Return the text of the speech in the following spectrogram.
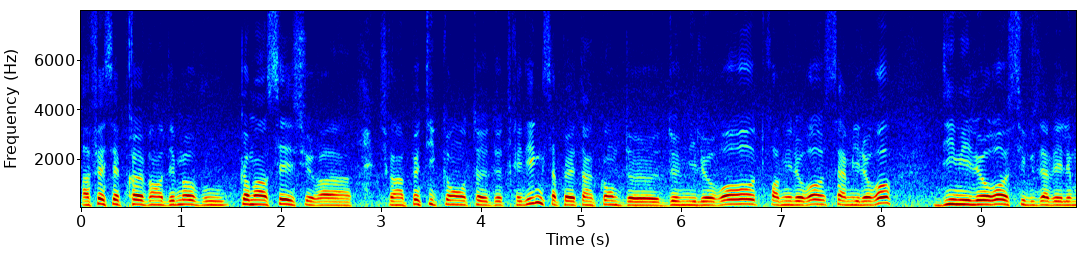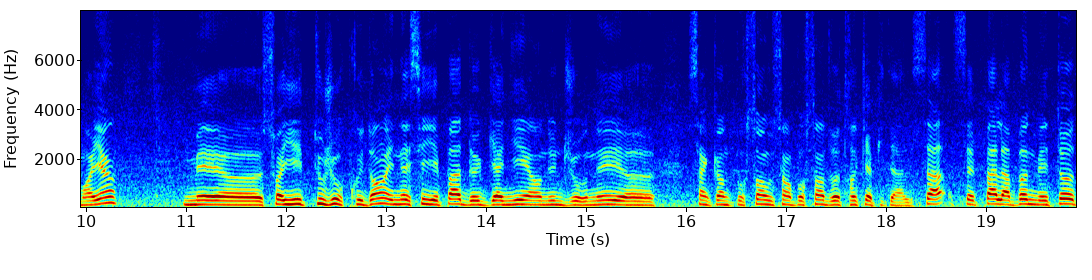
a fait ses preuves en démo, vous commencez sur un, sur un petit compte de trading, ça peut être un compte de 2000 euros, 3000 euros, 5000 euros, 10 000 euros si vous avez les moyens mais euh, soyez toujours prudent et n'essayez pas de gagner en une journée 50% euh, ou 100% de votre capital. Ça, ce n'est pas la bonne méthode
